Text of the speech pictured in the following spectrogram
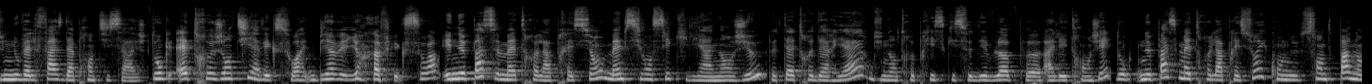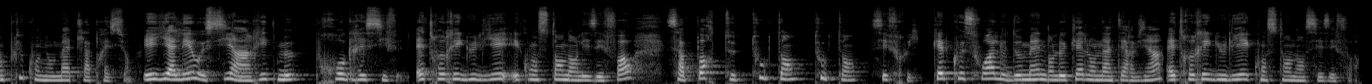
une nouvelle phase d'apprentissage. Donc être gentil avec soi, être bienveillant avec soi et ne pas se mettre la pression, même si on sait qu'il y a un enjeu peut-être derrière d'une entreprise qui se développe euh, à l'étranger. Donc ne pas se mettre la pression et qu'on ne sente pas non plus qu'on nous mette la pression. Et y aller aussi à un rythme progressif. Être régulier et constant dans les efforts, ça porte tout le temps, tout le temps ses fruits. Quel que soit le domaine dans lequel on intervient, être régulier et constant dans ses efforts.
